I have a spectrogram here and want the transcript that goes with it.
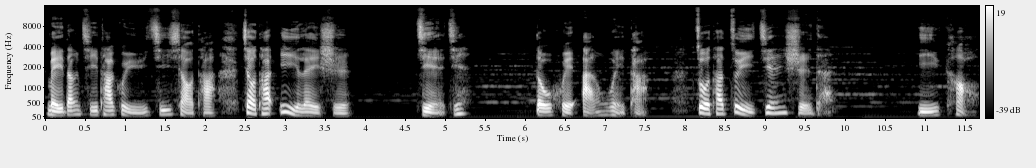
每当其他桂鱼讥笑他、叫他异类时，姐姐都会安慰他，做他最坚实的依靠。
